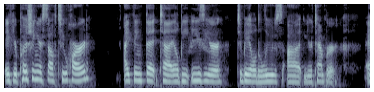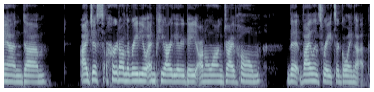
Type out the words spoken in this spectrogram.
if you're pushing yourself too hard, I think that uh, it'll be easier to be able to lose uh, your temper. And um, I just heard on the radio NPR the other day on a long drive home that violence rates are going up.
